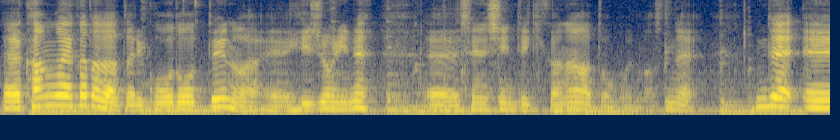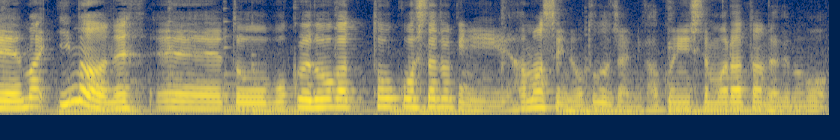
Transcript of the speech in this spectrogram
えー、考え方だったり行動っていうのは、えー、非常にね、えー、先進的かなと思いますね。で、えまあ、今はね、えーと、僕が動画投稿した時に浜水のおととちゃんに確認してもらったんだけども、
